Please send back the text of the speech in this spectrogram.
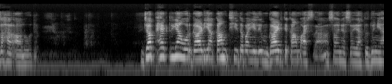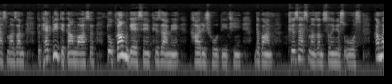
जहर आलूद जब फैक्ट्रियाँ और गाड़ियाँ कम थी दपान ये गाड़ी त कम यथ दुनिया तो फैक्ट्री त कम आस तो कम गैसें फिज़ा में खारिज होती थी। दपान फिज़ास मज सनिस कम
